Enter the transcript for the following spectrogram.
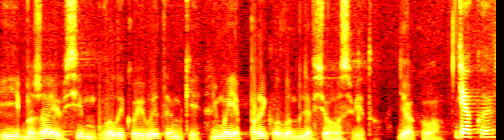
І бажаю всім великої витримки. Ми є прикладом для всього світу. Дякую вам. Дякую.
